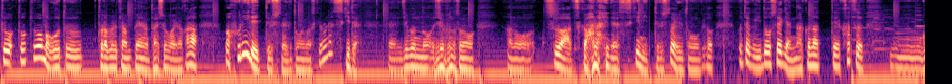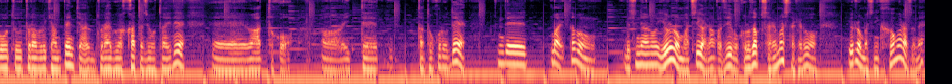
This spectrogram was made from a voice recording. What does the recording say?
東京はまあ GoTo トラベルキャンペーンの対象外だから、まあ、フリーで行ってる人はいると思いますけどね。好きで、えー、自分の 自分のそのあのツアー使わないで好きに行ってる人はいると思うけどとにかく移動制限なくなってかつ、うん、GoTo トラベルキャンペーンっていうドライブがかかった状態で、えー、わーっとこうあ行ってたところででまあ多分別にあの夜の街がなんか随分クローズアップされましたけど夜の街にかかわらずね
